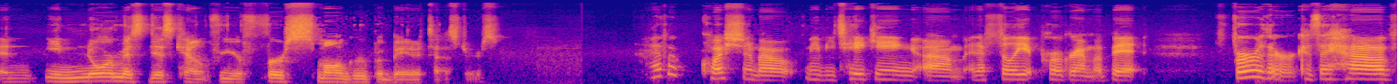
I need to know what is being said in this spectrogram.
an enormous discount for your first small group of beta testers. I have a question about maybe taking um, an affiliate program a bit further because I have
